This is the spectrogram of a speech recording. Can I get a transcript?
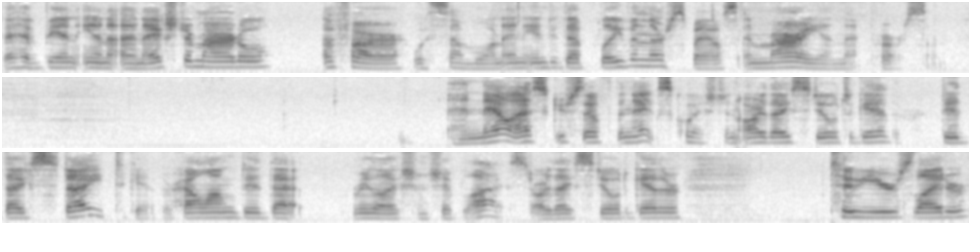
that have been in an extramarital affair with someone and ended up leaving their spouse and marrying that person? And now ask yourself the next question Are they still together? Did they stay together? How long did that relationship last? Are they still together two years later,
